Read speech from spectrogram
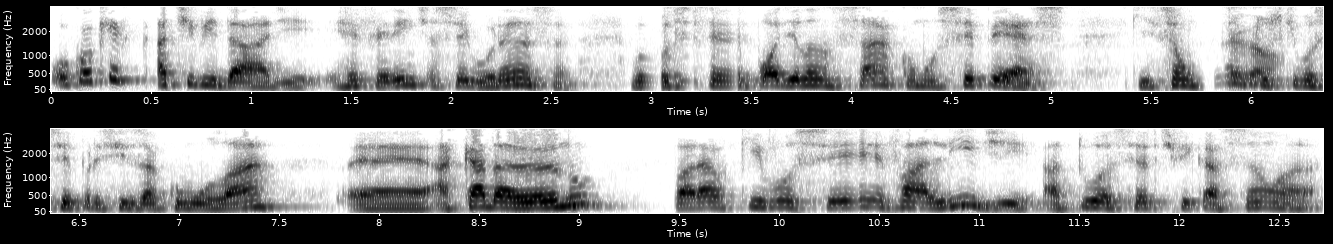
ou qualquer atividade referente à segurança, você pode lançar como CPS, que são pontos Legal. que você precisa acumular é, a cada ano para que você valide a tua certificação, a,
